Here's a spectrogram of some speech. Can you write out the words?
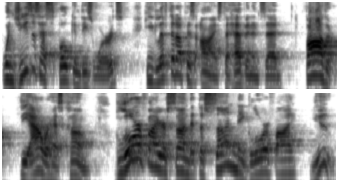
When Jesus has spoken these words, he lifted up his eyes to heaven and said, Father, the hour has come. Glorify your Son, that the Son may glorify you.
